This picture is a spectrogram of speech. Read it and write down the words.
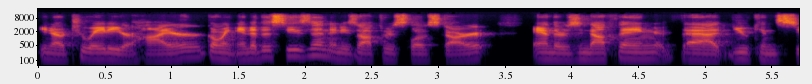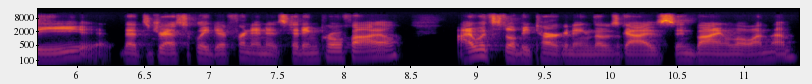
you know, 280 or higher going into the season and he's off to a slow start, and there's nothing that you can see that's drastically different in his hitting profile, I would still be targeting those guys and buying low on them.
